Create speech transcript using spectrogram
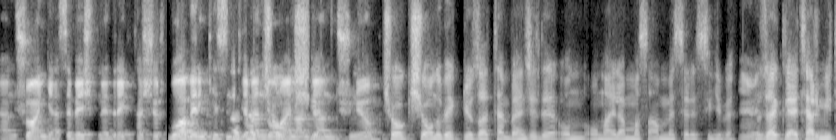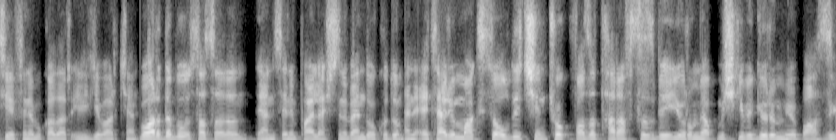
Yani şu an gelse 5000'e direkt taşır. Bu haberin kesinlikle Zaten ben de çok onaylanacağını düşünüyorum. Çoğu kişi onu bekliyor zaten. Bence de onun onaylanması an meselesi gibi. Evet. Özellikle Ethereum ETF'ine bu kadar ilgi varken. Bu arada bu Sasa'nın yani senin paylaştığını ben de okudum. Hani Ethereum Maxi olduğu için çok fazla tarafsız bir yorum yapmış gibi görünmüyor. Bazı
